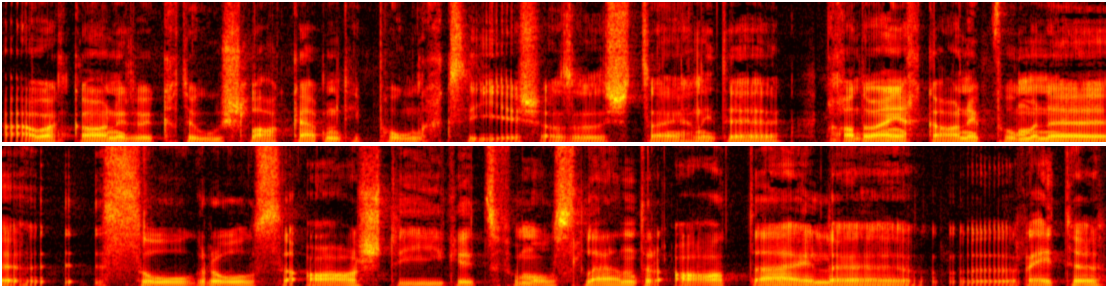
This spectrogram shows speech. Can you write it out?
auch gar nicht wirklich der ausschlaggebende Punkt war. Also ist eigentlich nicht, äh, man kann da eigentlich gar nicht von einem so grossen Anstieg jetzt vom Ausländeranteil äh, reden.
